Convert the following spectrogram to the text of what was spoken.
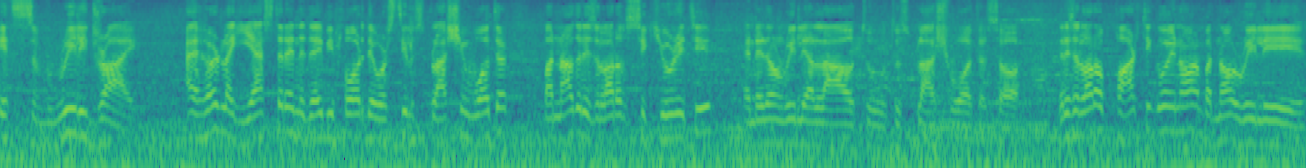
it's really dry. I heard like yesterday and the day before they were still splashing water but now there is a lot of security and they don't really allow to to splash water. So there is a lot of party going on but not really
